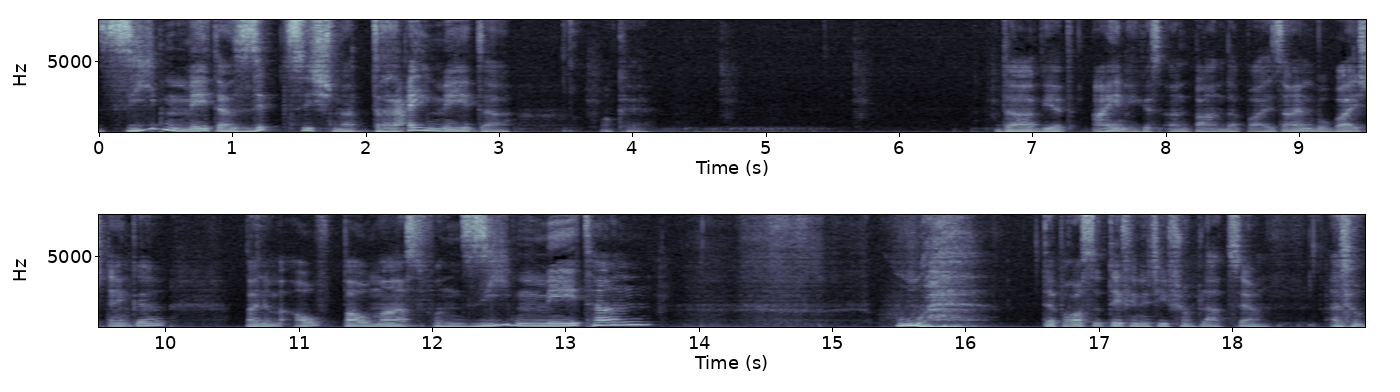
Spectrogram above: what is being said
7,70 Meter mal 3 Meter. Okay. Da wird einiges an Bahn dabei sein, wobei ich denke, bei einem Aufbaumaß von 7 Metern, uh, da brauchst du definitiv schon Platz, ja. Also,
